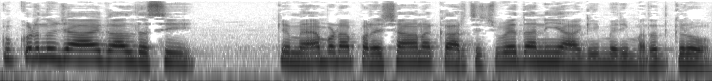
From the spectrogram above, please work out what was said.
ਕੁੱਕੜ ਨੂੰ ਜਾ ਇਹ ਗੱਲ ਦੱਸੀ ਕਿ ਮੈਂ ਬੜਾ ਪਰੇਸ਼ਾਨ ਆ, ਘਰ ਚ ਚੂਹੇ ਦਾ ਨਹੀਂ ਆ ਗਈ, ਮੇਰੀ ਮਦਦ ਕਰੋ।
